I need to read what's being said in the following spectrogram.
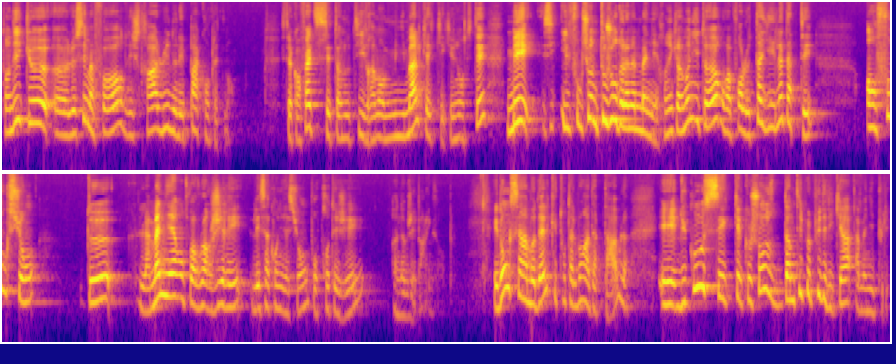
tandis que le sémaphore de Dijkstra, lui, ne l'est pas complètement. C'est-à-dire qu'en fait c'est un outil vraiment minimal qui est une entité, mais il fonctionne toujours de la même manière. Tandis qu'un moniteur, on va pouvoir le tailler, l'adapter en fonction de la manière dont on va vouloir gérer les synchronisations pour protéger un objet par exemple. Et donc c'est un modèle qui est totalement adaptable et du coup c'est quelque chose d'un petit peu plus délicat à manipuler.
